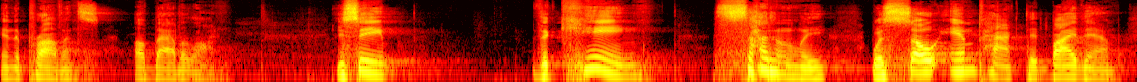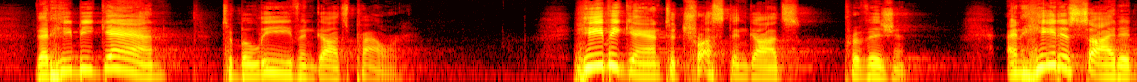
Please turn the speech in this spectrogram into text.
in the province of Babylon. You see, the king suddenly was so impacted by them that he began to believe in God's power. He began to trust in God's provision. And he decided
